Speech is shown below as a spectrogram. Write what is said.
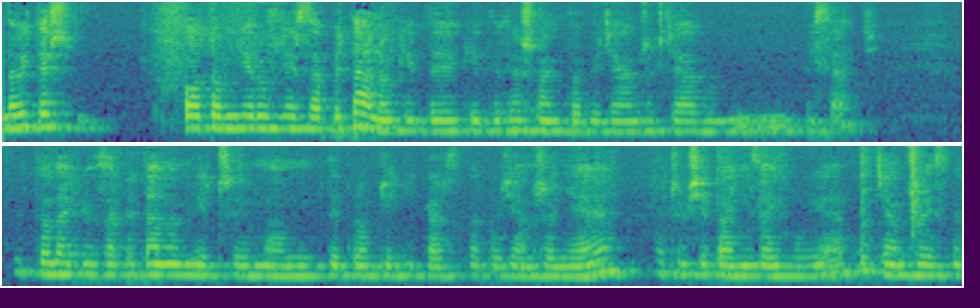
No i też o to mnie również zapytano, kiedy, kiedy weszłam i powiedziałam, że chciałabym pisać. To najpierw zapytano mnie, czy mam dyplom dziennikarstwa. Powiedziałam, że nie. A czym się pani zajmuje? Powiedziałam, że jestem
